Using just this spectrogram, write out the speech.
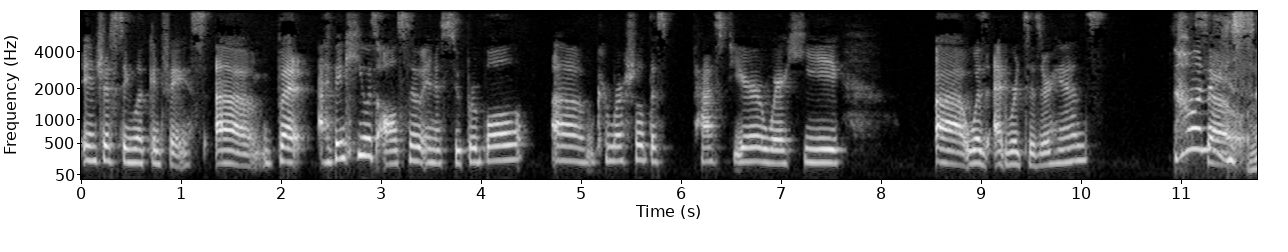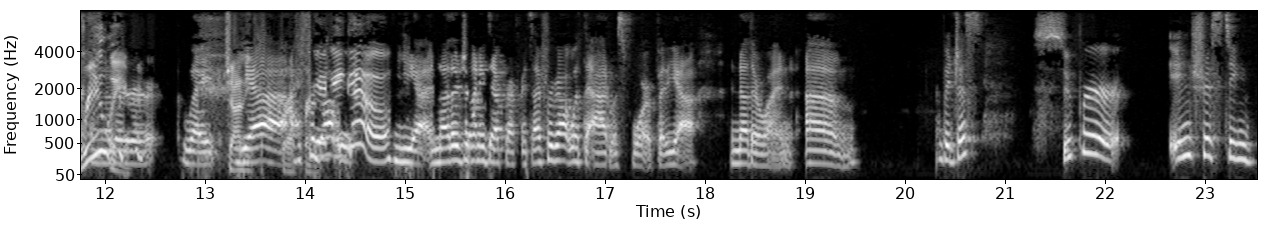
interesting looking face. Um, but I think he was also in a Super Bowl um, commercial this past year where he uh, was Edward Scissorhands. Oh, So nice. Really? another, like, Johnny yeah, Depp I reference. There forgot. you go. Yeah, another Johnny Depp reference. I forgot what the ad was for, but yeah, another one. Um, but just super interesting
